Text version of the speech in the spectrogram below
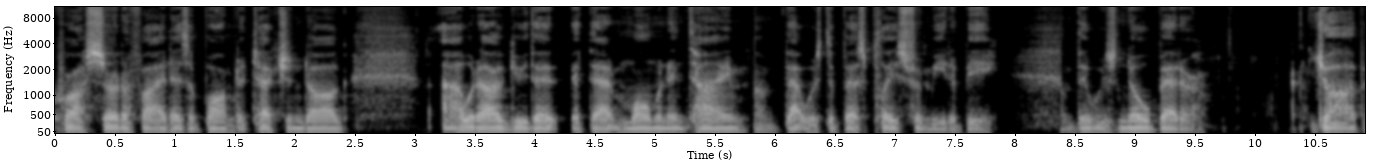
cross certified as a bomb detection dog. I would argue that at that moment in time, um, that was the best place for me to be. There was no better job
